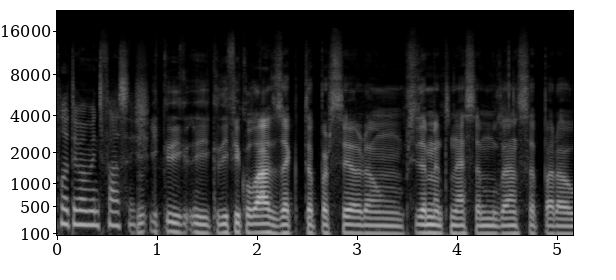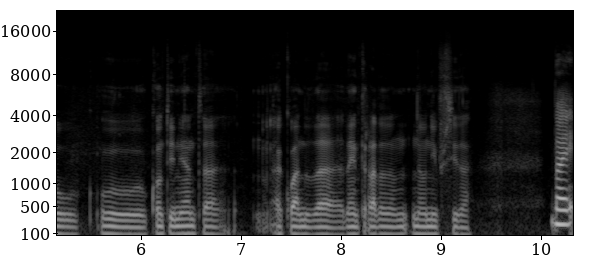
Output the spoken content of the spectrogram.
relativamente fáceis. E que, e que, dificuldades é que te apareceram precisamente nessa mudança para o, o continente a, a quando da, da entrada na universidade? Bem,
